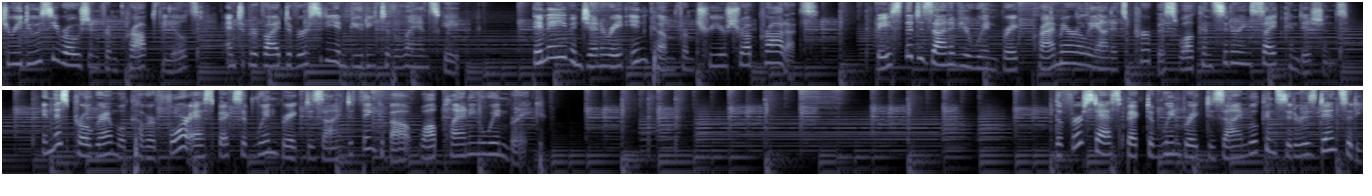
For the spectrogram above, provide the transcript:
to reduce erosion from crop fields, and to provide diversity and beauty to the landscape. They may even generate income from tree or shrub products. Base the design of your windbreak primarily on its purpose while considering site conditions. In this program, we'll cover four aspects of windbreak design to think about while planning a windbreak. The first aspect of windbreak design we'll consider is density.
